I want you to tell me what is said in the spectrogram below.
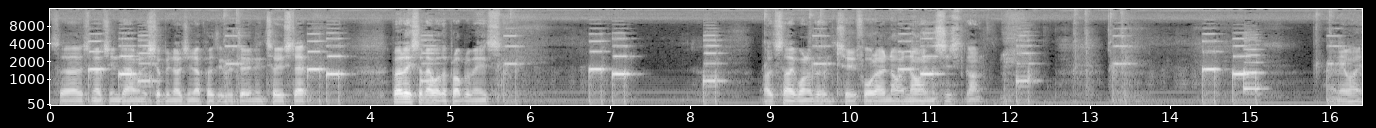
So it's nudging down when it should be nudging up as it was doing in two step. But at least I know what the problem is. I'd say one of the two 4099s is gone. Anyway.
